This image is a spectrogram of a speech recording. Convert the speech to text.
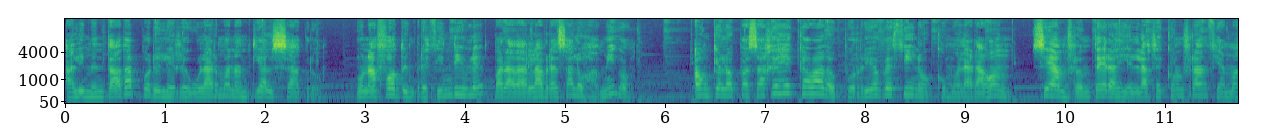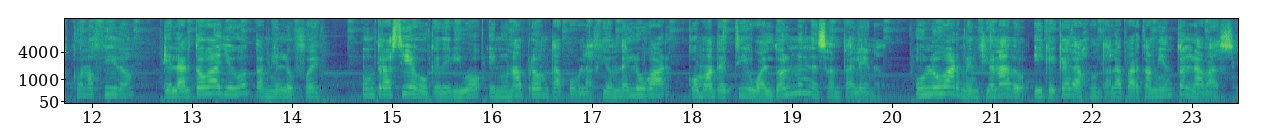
alimentada por el irregular manantial sacro. Una foto imprescindible para dar la brasa a los amigos. Aunque los pasajes excavados por ríos vecinos como el Aragón sean fronteras y enlaces con Francia más conocidos, el Alto Gallego también lo fue, un trasiego que derivó en una pronta población del lugar como atestigua el dolmen de Santa Elena, un lugar mencionado y que queda junto al aparcamiento en la base.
